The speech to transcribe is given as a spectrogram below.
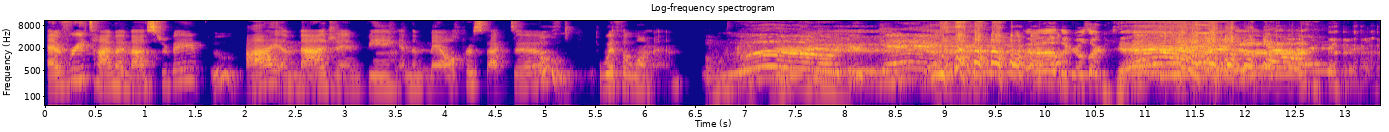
every time I masturbate, Ooh. I imagine being in the male perspective Ooh. with a woman. Oh my Whoa, god. you're gay. Yeah. Ah, the girls are gay.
